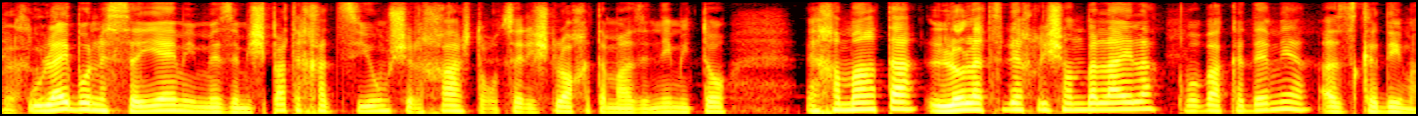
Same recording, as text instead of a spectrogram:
בהחלט. אולי בוא נסיים עם איזה משפט אחד סיום שלך, שאתה רוצה לשלוח את המאזינים איתו. איך אמרת? לא להצליח לישון בלילה, כמו באקדמיה? אז קדימה.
